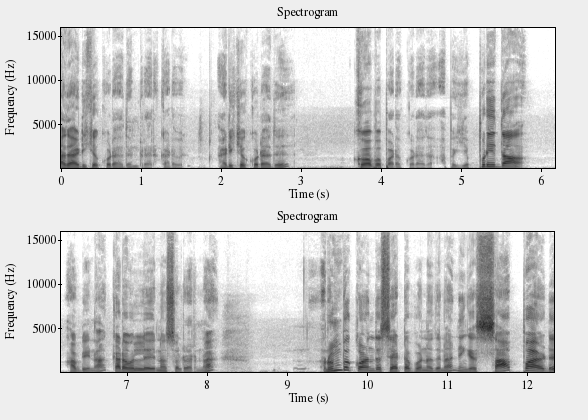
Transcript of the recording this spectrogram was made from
அதை அடிக்கக்கூடாதுன்றார் கடவுள். அடிக்கக்கூடாது கோபப்படக்கூடாது. அப்போ எப்படி தான் அப்படின்னா கடவுள் என்ன சொல்கிறாருன்னா ரொம்ப குழந்த சேட்டை பண்ணுதுன்னா நீங்கள் சாப்பாடு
